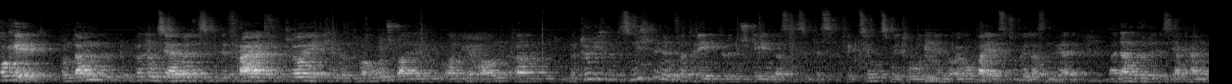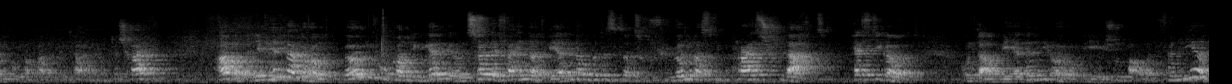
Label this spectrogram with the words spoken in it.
Okay, und dann wird uns ja immer das mit der Freiheit für Chlorhähnchen und Hormonschweine in die Ohren gehauen. Ähm, natürlich wird es nicht in den Verträgen drin stehen, dass diese Desinfektionsmethoden in Europa jetzt zugelassen werden, weil dann würde es ja keine Europaparlamentarier unterschreiben. Aber wenn im Hintergrund irgendwo Kontingente und Zölle verändert werden, dann wird es dazu führen, dass die Preisschlacht heftiger wird. Und da werden die europäischen Bauern verlieren.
